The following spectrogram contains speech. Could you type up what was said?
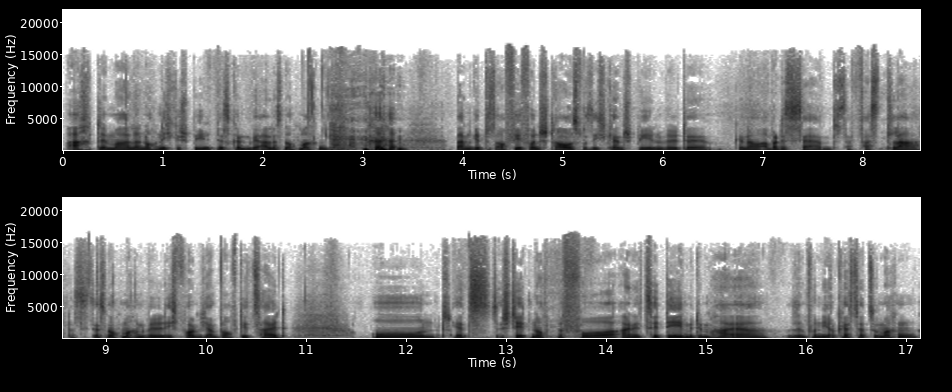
achte Maler noch nicht gespielt. Das könnten wir alles noch machen. Dann gibt es auch viel von Strauß, was ich gern spielen wollte. Genau, aber das ist, ja, das ist ja fast klar, dass ich das noch machen will. Ich freue mich einfach auf die Zeit. Und jetzt steht noch bevor, eine CD mit dem HR Symphonieorchester zu machen.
